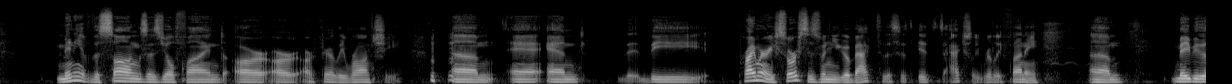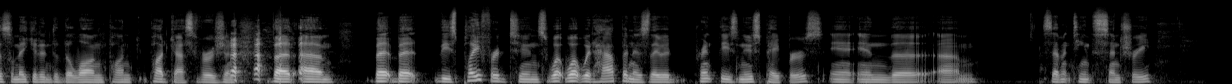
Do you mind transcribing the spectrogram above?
many of the songs, as you'll find, are are, are fairly raunchy, um, and, and the, primary sources when you go back to this, it's, it's actually really funny. Um, maybe this will make it into the long podcast version, but um, but but these Playford tunes, what what would happen is they would print these newspapers in, in the um, 17th century,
